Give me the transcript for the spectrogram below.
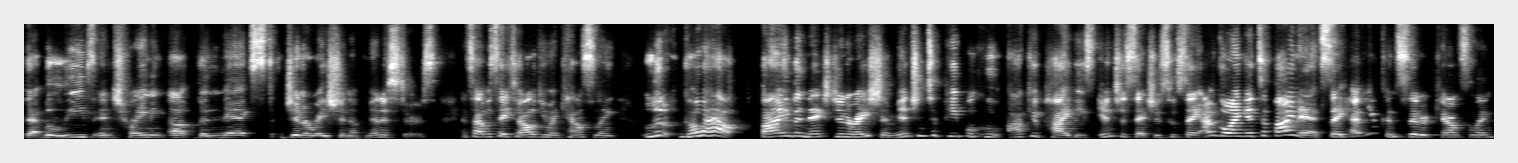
that believes in training up the next generation of ministers. And so I would say to all of you in counseling, little, go out, find the next generation mention to people who occupy these intersections who say i'm going into finance say have you considered counseling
